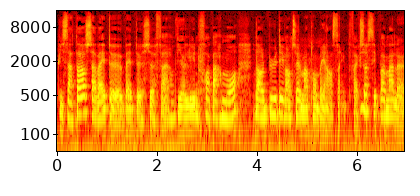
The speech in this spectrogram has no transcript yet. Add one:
Puis sa tâche, ça va être euh, ben, de se faire violer une fois par mois dans le but d'éventuellement tomber enceinte. Fait que ça, c'est pas mal euh,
